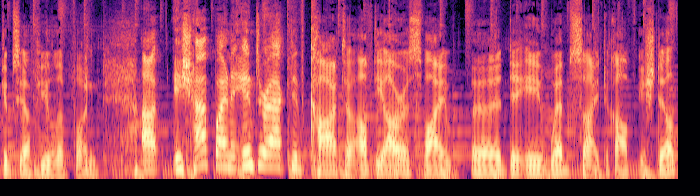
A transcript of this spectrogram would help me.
gibt es ja viele davon. Äh, ich habe eine Interactive Karte auf die rs2.de Website draufgestellt.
